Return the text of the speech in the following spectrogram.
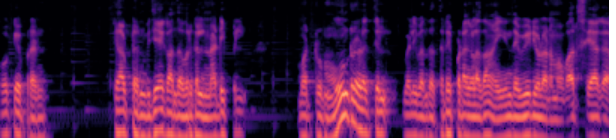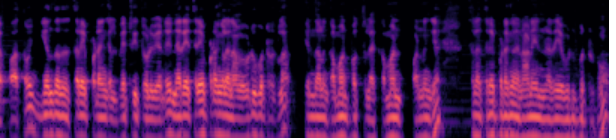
ஓகே ஃப்ரெண்ட் கேப்டன் விஜயகாந்த் அவர்கள் நடிப்பில் மற்றும் மூன்று இடத்தில் வெளிவந்த திரைப்படங்களை தான் இந்த வீடியோவில் நம்ம வரிசையாக பார்த்தோம். எந்தெந்த திரைப்படங்கள் வெற்றி தோல்வி என்று நிறைய திரைப்படங்களை நம்ம விடுபட்டிருக்கலாம். இருந்தாலும் கமெண்ட் பாக்ஸில் கமெண்ட் பண்ணுங்கள் சில திரைப்படங்களை நானே நிறைய விடுபட்டிருக்கோம்.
